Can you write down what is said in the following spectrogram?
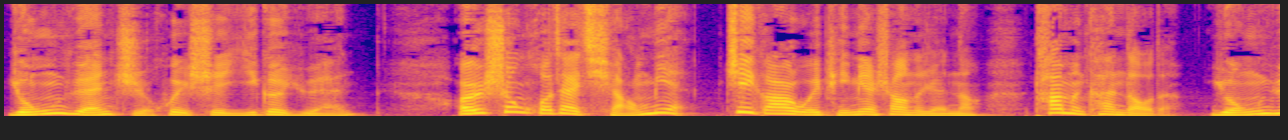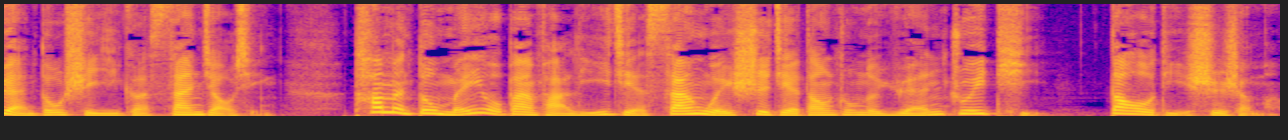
永远只会是一个圆；而生活在墙面这个二维平面上的人呢，他们看到的永远都是一个三角形。他们都没有办法理解三维世界当中的圆锥体到底是什么。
